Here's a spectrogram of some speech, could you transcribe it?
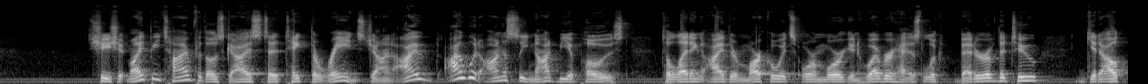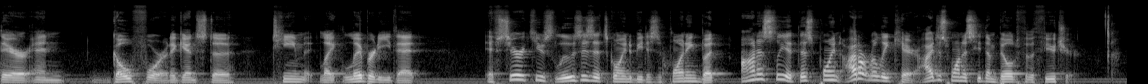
sheesh, it might be time for those guys to take the reins, John. I I would honestly not be opposed to letting either Markowitz or Morgan, whoever has looked better of the two, get out there and go for it against a team like Liberty that if Syracuse loses, it's going to be disappointing. But honestly, at this point, I don't really care. I just want to see them build for the future.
